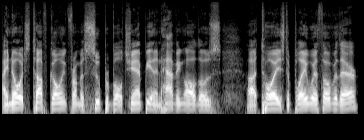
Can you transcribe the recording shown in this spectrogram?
I know it's tough going from a Super Bowl champion and having all those uh, toys to play with over there.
